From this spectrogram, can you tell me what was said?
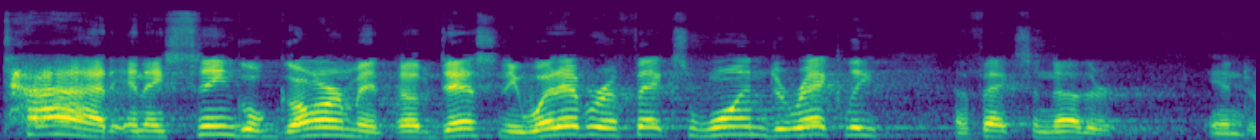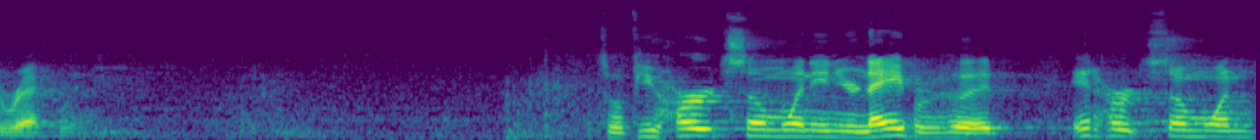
tied in a single garment of destiny. Whatever affects one directly affects another indirectly. So if you hurt someone in your neighborhood, it hurts someone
